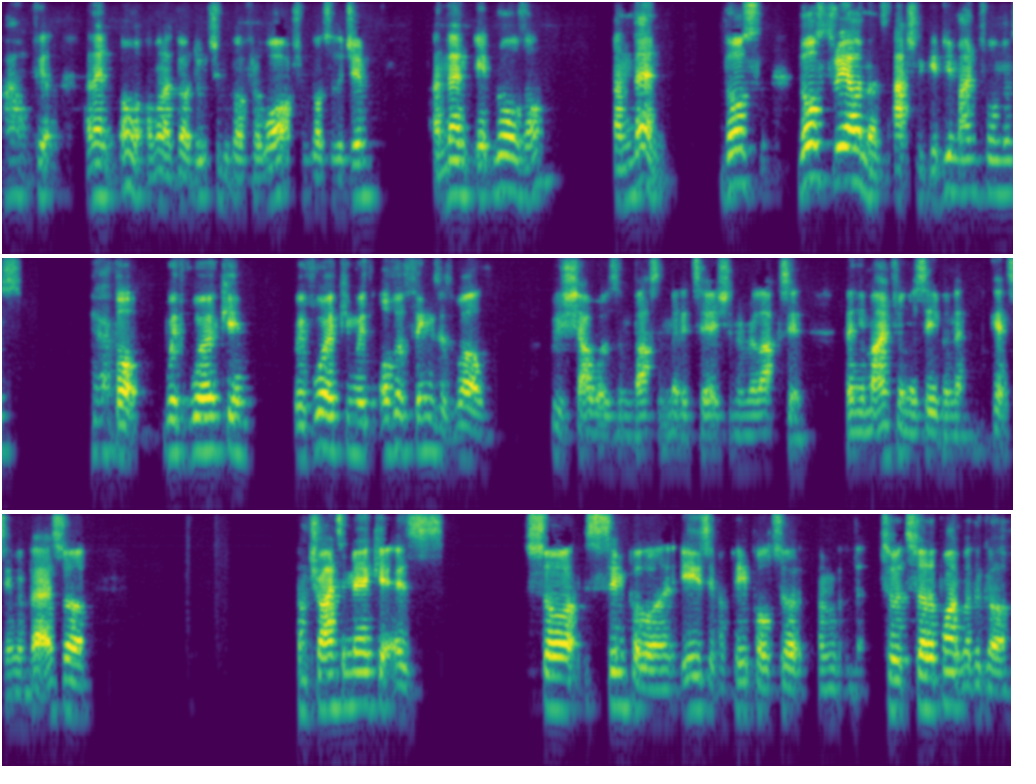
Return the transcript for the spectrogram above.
I feel. And then, oh, I want to go do. it. Should we go for a walk? Should we go to the gym? And then it rolls on. And then those those three elements actually give you mindfulness. Yeah. But with working with working with other things as well, with showers and baths and meditation and relaxing, then your mindfulness even gets even better. So I'm trying to make it as so simple and easy for people to um, to to the point where they go,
